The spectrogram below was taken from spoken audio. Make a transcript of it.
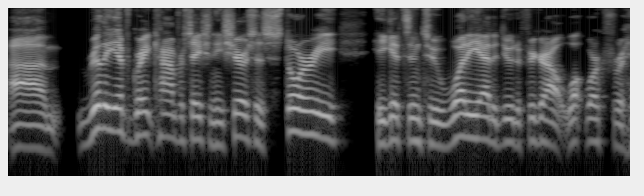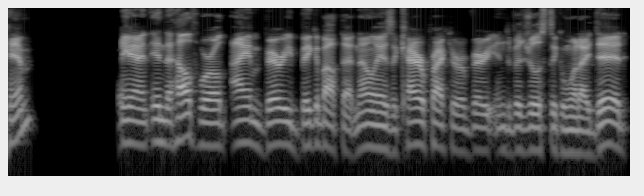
Um, really, a great conversation. He shares his story. He gets into what he had to do to figure out what worked for him and in the health world, I am very big about that. Not only as a chiropractor, I'm very individualistic in what I did,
